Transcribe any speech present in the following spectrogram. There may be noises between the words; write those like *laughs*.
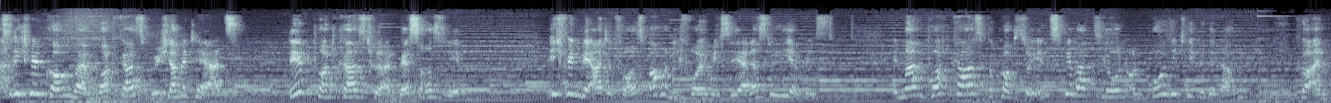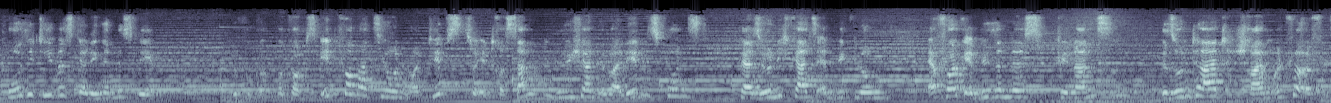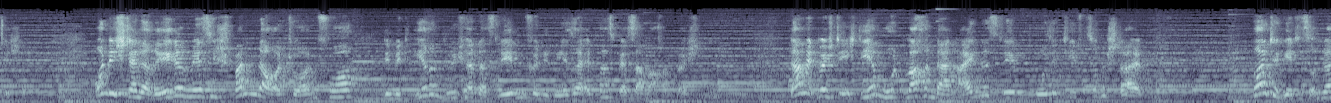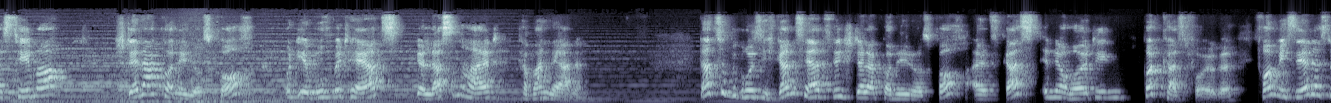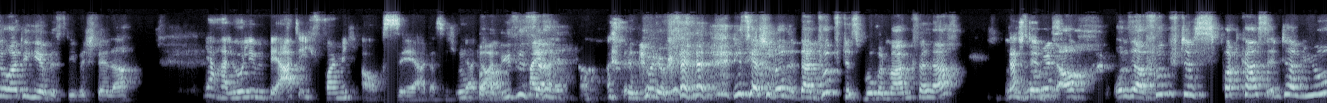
Herzlich willkommen beim Podcast Bücher mit Herz, dem Podcast für ein besseres Leben. Ich bin Beate Forsbach und ich freue mich sehr, dass du hier bist. In meinem Podcast bekommst du Inspiration und positive Gedanken für ein positives, gelingendes Leben. Du bekommst Informationen und Tipps zu interessanten Büchern über Lebenskunst, Persönlichkeitsentwicklung, Erfolg im Business, Finanzen, Gesundheit, Schreiben und Veröffentlichen. Und ich stelle regelmäßig spannende Autoren vor, die mit ihren Büchern das Leben für die Leser etwas besser machen möchten. Damit möchte ich dir Mut machen, dein eigenes Leben positiv zu gestalten. Heute geht es um das Thema Stella Cornelius Koch und ihr Buch mit Herz, Gelassenheit kann man lernen. Dazu begrüße ich ganz herzlich Stella Cornelius Koch als Gast in der heutigen Podcast-Folge. Ich freue mich sehr, dass du heute hier bist, liebe Stella. Ja, hallo liebe Beate, ich freue mich auch sehr, dass ich wieder Super, da dieses Jahr, *laughs* Entschuldigung, *laughs* dieses Jahr schon dein fünftes Buch im Magenverlag. Das und somit auch unser fünftes Podcast-Interview.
